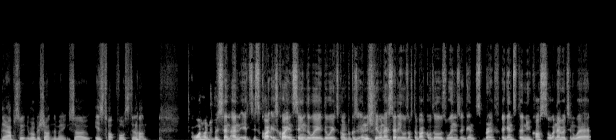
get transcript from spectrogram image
they're absolutely rubbish, aren't they, mate? So is top four still on? One hundred percent, and it's it's quite it's quite insane the way the way it's gone. Because initially, when I said it, it was off the back of those wins against Brent against the Newcastle and Everton, where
